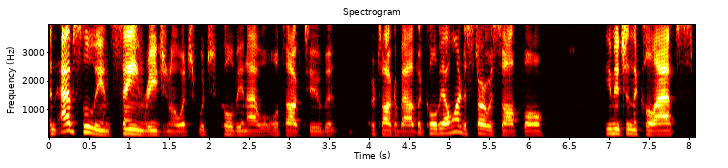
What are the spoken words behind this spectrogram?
an absolutely insane regional, which which Colby and I will, will talk to, but or talk about. But Colby, I wanted to start with softball you mentioned the collapse.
